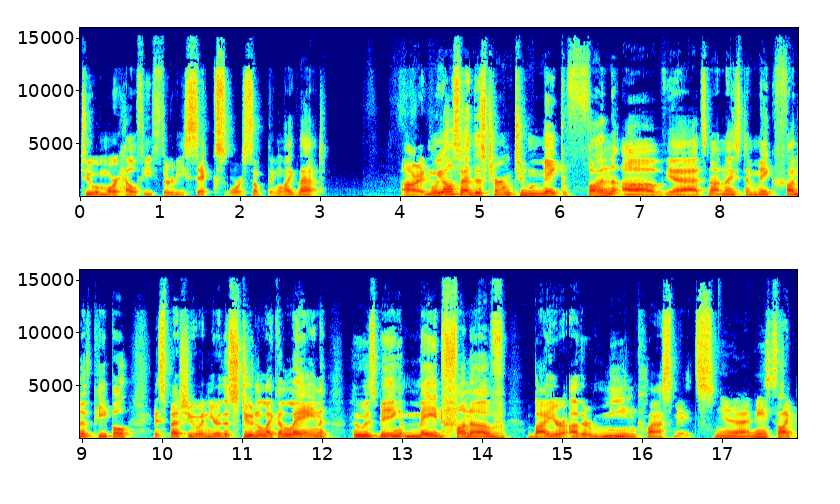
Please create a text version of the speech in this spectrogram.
to a more healthy 36 or something like that. All right, and we also had this term to make fun of. Yeah, it's not nice to make fun of people, especially when you're the student like Elaine who is being made fun of by your other mean classmates. Yeah, it means to like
